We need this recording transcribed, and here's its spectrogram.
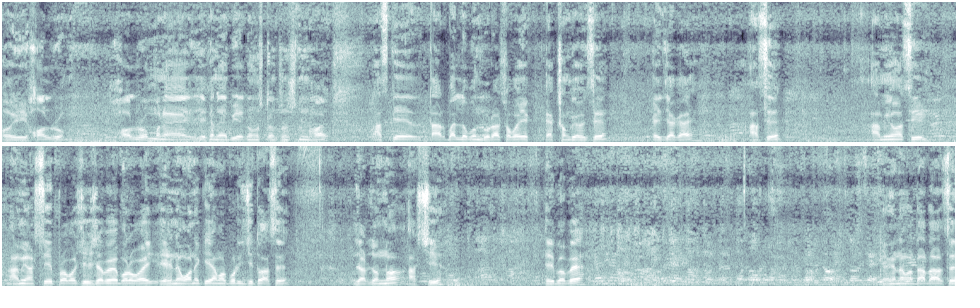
ওই হল রুম। হল রুম মানে যেখানে বিয়ের অনুষ্ঠান অনুষ্ঠান হয়। আজকে তার বাল্য বন্ধুরা সবাই এক- একসঙ্গে হয়েছে এই জায়গায়, আছে। আমিও আছি। আমি আসছি প্রবাসী হিসাবে, বড় ভাই, এখানে অনেকেই আমার পরিচিত আছে, যার জন্য আসছি। এইভাবে এখানে আমার দাদা আছে।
